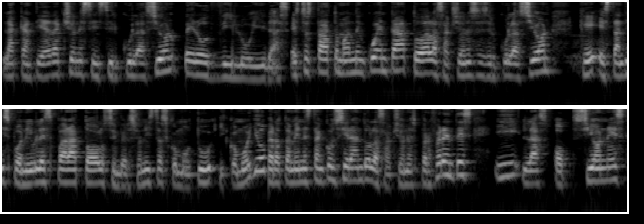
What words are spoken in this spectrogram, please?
la cantidad de acciones en circulación, pero diluidas. Esto está tomando en cuenta todas las acciones en circulación que están disponibles para todos los inversionistas como tú y como yo, pero también están considerando las acciones preferentes y las opciones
